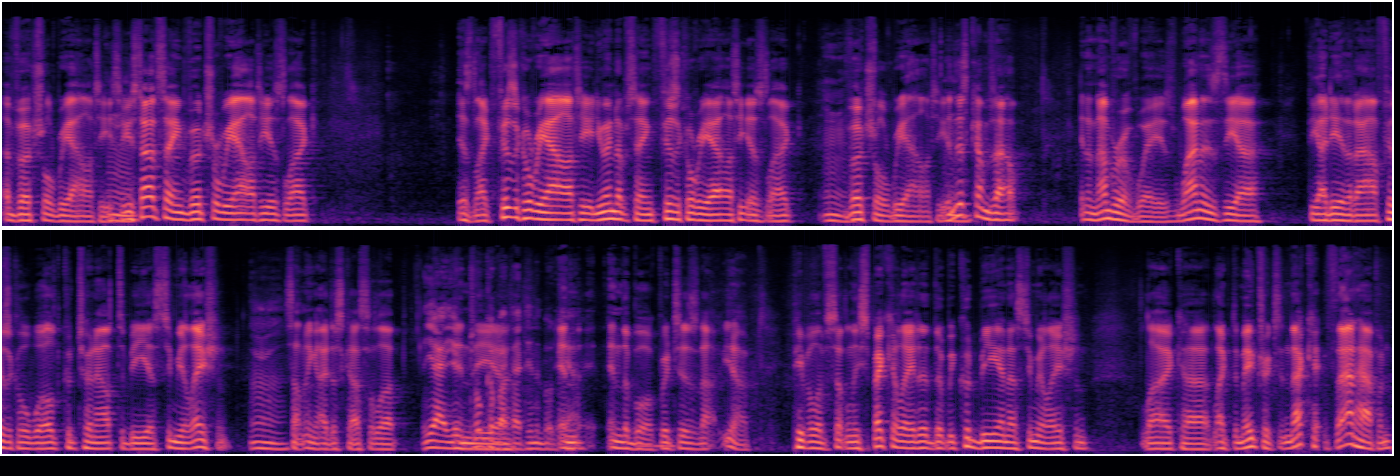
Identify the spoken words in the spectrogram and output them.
a virtual reality. Mm. So you mm. start saying virtual reality is like is like physical reality, and you end up saying physical reality is like mm. virtual reality. And mm. this comes out in a number of ways. One is the uh, the idea that our physical world could turn out to be a simulation, mm. something I discuss a lot. Yeah, you talk the, about uh, that in the book. In, yeah. in the book, which is not you know people have certainly speculated that we could be in a simulation like uh, like the Matrix. And that if that happened,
